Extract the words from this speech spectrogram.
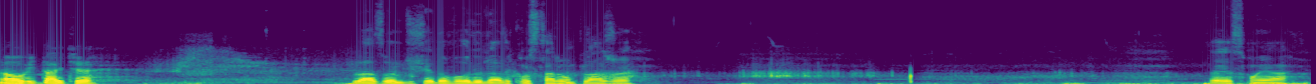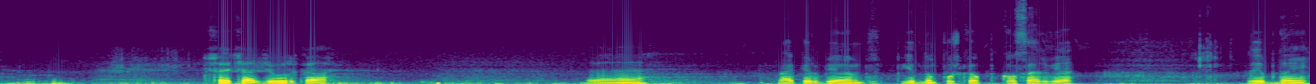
No, witajcie. Wlazłem dzisiaj do wody na taką starą plażę. To jest moja trzecia dziurka. E, najpierw miałem jedną puszkę po konserwie rybnej,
